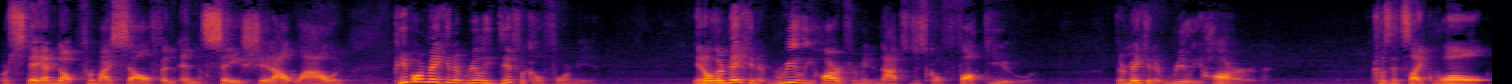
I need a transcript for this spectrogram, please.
or stand up for myself and, and say shit out loud people are making it really difficult for me. You know, they're making it really hard for me to not to just go fuck you. They're making it really hard. Cuz it's like, well,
